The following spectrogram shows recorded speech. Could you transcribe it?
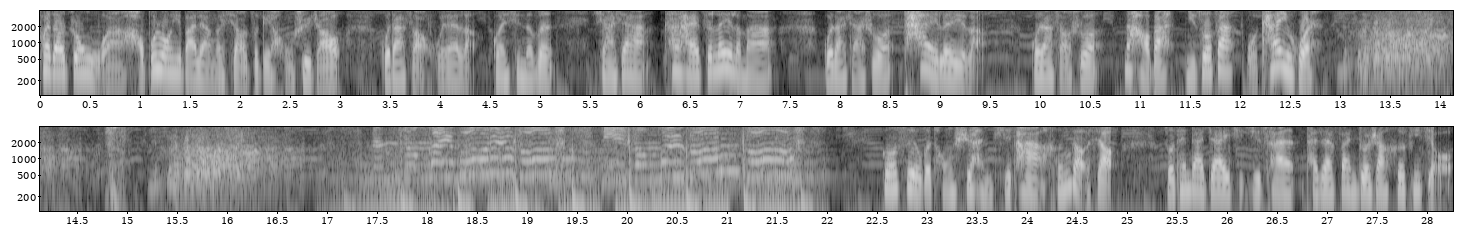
快到中午啊，好不容易把两个小子给哄睡着，郭大嫂回来了，关心的问：“霞霞，看孩子累了吗？”郭大侠说：“太累了。”郭大嫂说：“那好吧，你做饭，我看一会儿。”公司有个同事很奇葩，很搞笑。昨天大家一起聚餐，他在饭桌上喝啤酒，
